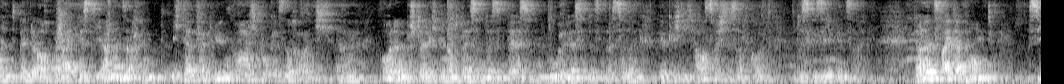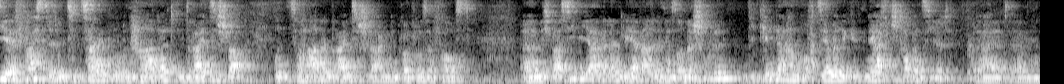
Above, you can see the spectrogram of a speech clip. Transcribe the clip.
und wenn du auch bereit bist, die anderen Sachen, nicht dein Vergnügen, oh, ich gucke jetzt noch, ich, äh, oh, dann bestelle ich mir noch das und das und das und google das und das und das, sondern wirklich dich ausrichtest auf Gott, wird es gesegnet sein. Dann ein zweiter Punkt. Siehe, er fastet, um zu zanken und hadert und reinzuschlagen und zu hadern, reinzuschlagen mit gottloser Faust. Ähm, ich war sieben Jahre lang Lehrer an einer Sonderschule. Die Kinder haben oft sehr meine Nerven strapaziert. Oder halt ähm,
